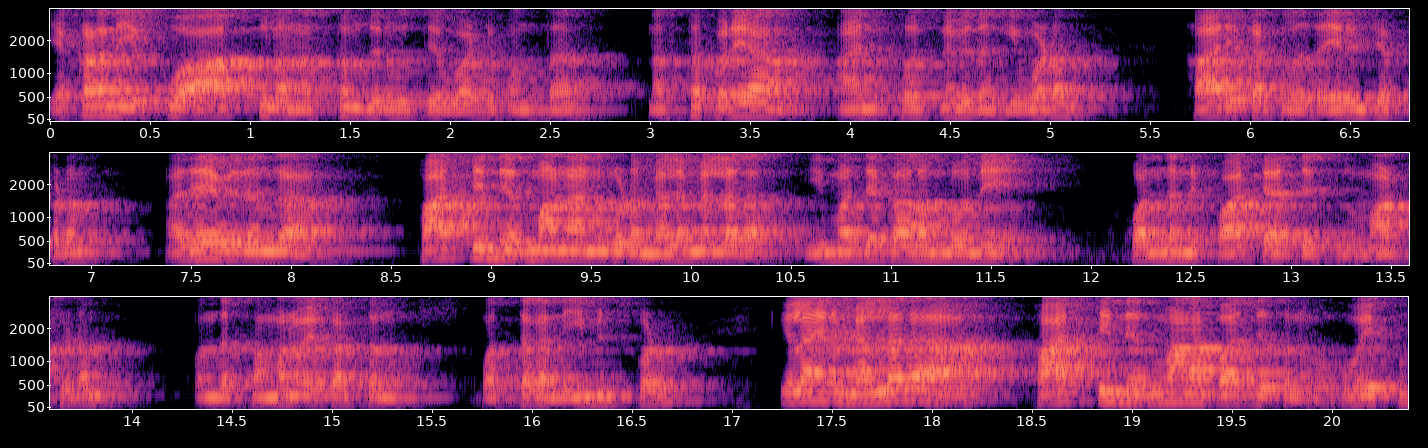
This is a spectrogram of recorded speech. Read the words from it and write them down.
ఎక్కడైనా ఎక్కువ ఆస్తుల నష్టం జరిగితే వాటి కొంత నష్టపరిహారం ఆయన తోచిన విధంగా ఇవ్వడం కార్యకర్తల ధైర్యం చెప్పడం అదేవిధంగా పార్టీ నిర్మాణాన్ని కూడా మెల్లమెల్లగా ఈ మధ్య కాలంలోనే కొందరిని పార్టీ అధ్యక్షులు మార్చడం కొందరు సమన్వయకర్తలను కొత్తగా నియమించుకోవడం ఇలా ఆయన మెల్లగా పార్టీ నిర్మాణ బాధ్యతను ఒకవైపు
